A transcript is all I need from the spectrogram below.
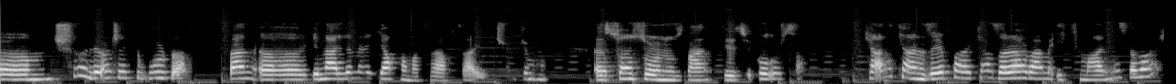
Um, şöyle öncelikle burada ben e, genelleme yapmama taraftayım. Çünkü e, son sorunuzdan gelecek olursam kendi kendinize yaparken zarar verme ihtimaliniz de var.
